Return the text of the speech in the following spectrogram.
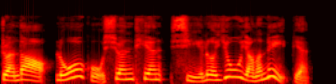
转到锣鼓喧天、喜乐悠扬的那边。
